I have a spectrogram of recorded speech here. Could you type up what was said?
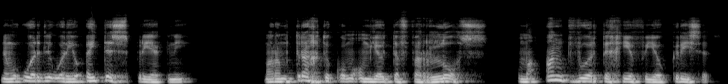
nou om oordeel oor jou uit te spreek nie, maar om terug te kom om jou te verlos om 'n antwoord te gee vir jou krisis.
